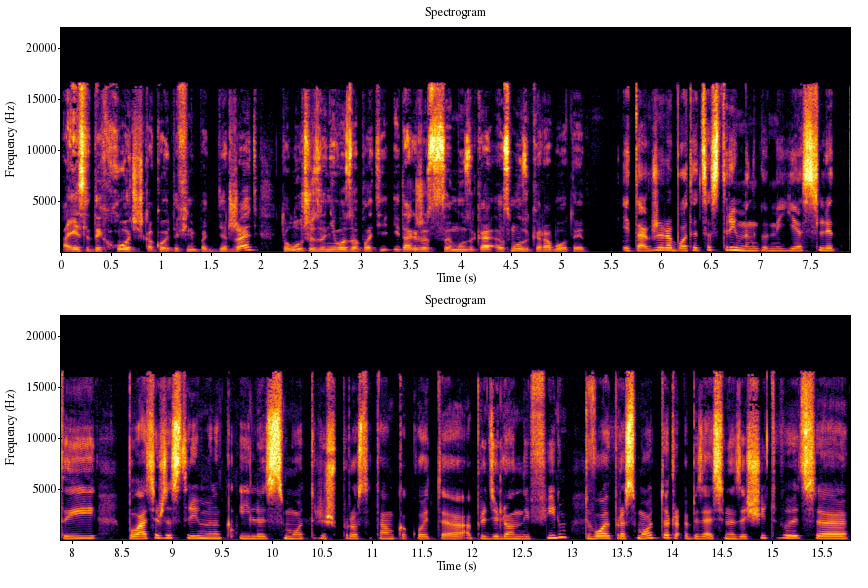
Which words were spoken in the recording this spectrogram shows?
А если ты хочешь какой-то фильм поддержать, то лучше за него заплатить. И также с, музыка, с музыкой работает. И также работает со стримингами. Если ты платишь за стриминг или смотришь просто там какой-то определенный фильм, твой просмотр обязательно засчитывается,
